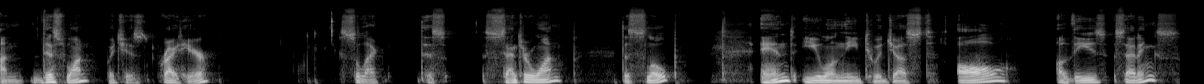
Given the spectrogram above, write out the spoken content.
On this one, which is right here, select this center one, the slope, and you will need to adjust all of these settings.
